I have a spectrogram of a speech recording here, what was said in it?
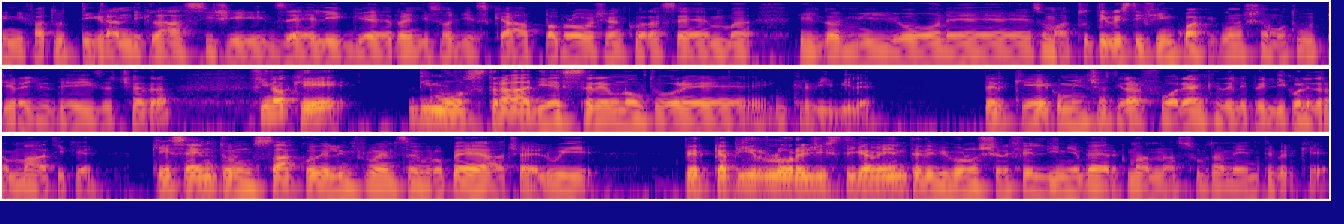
Quindi fa tutti i grandi classici, Zelig, Prendi soldi e scappa, Provaci ancora Sam, Il dormiglione, insomma, tutti questi film qua che conosciamo tutti, Radio Days, eccetera, fino a che dimostra di essere un autore incredibile, perché comincia a tirar fuori anche delle pellicole drammatiche, che sentono un sacco dell'influenza europea, cioè lui, per capirlo registicamente devi conoscere Fellini e Bergman, assolutamente, perché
